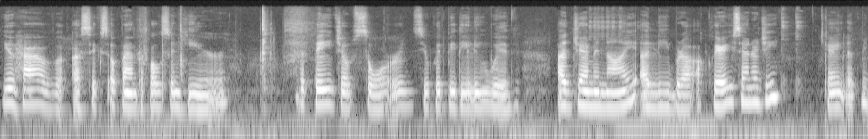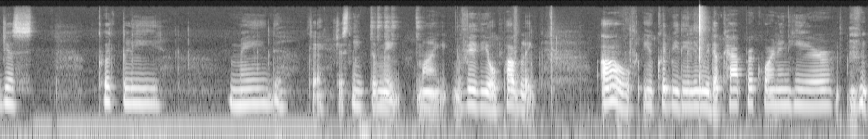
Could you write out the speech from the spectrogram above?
You have a Six of Pentacles in here the Page of Swords. You could be dealing with a Gemini, a Libra, Aquarius energy. Okay, let me just quickly made okay just need to make my video public oh you could be dealing with a capricorn in here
